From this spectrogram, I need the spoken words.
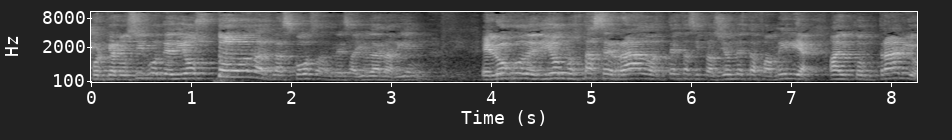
Porque a los hijos de Dios todas las cosas les ayudan a bien. El ojo de Dios no está cerrado ante esta situación de esta familia. Al contrario,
